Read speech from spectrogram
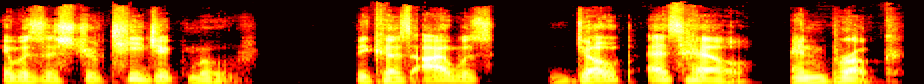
It was a strategic move because I was dope as hell and broke,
